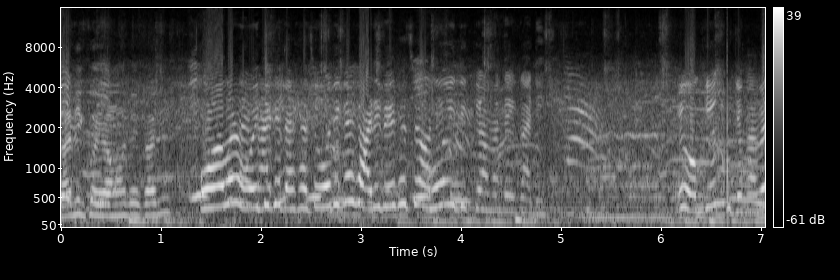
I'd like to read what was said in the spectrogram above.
গাড়ি কই আমাদের গাড়ি? ও আবার ওইদিকে দেখাচ্ছে ওদিকে গাড়ি দেখেছে ওইদিকে আমাদের গাড়ি। এ ওকে খুঁজে পাবে।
